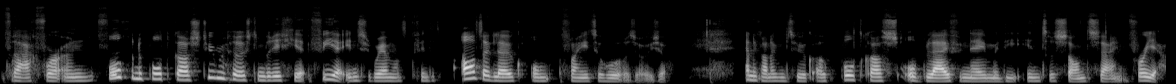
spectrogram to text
vraag voor een volgende podcast, stuur me gerust een berichtje via Instagram, want ik vind het altijd leuk om van je te horen sowieso. En dan kan ik natuurlijk ook podcasts op blijven nemen die interessant zijn voor jou.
